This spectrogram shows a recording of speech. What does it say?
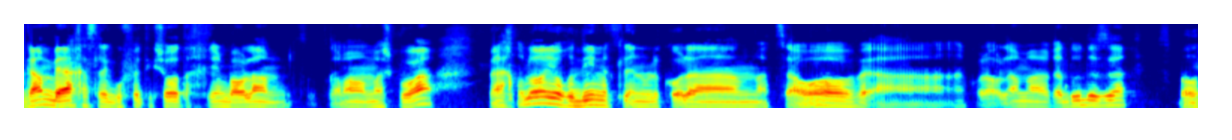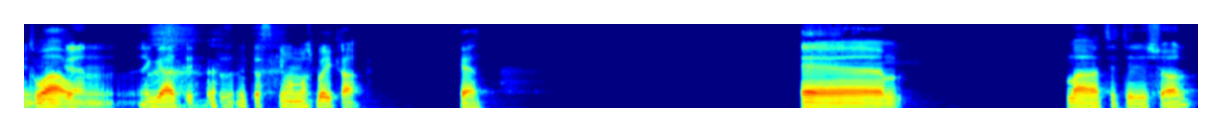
גם ביחס לגופי תקשורת אחרים בעולם, רמה ממש גבוהה, ואנחנו לא יורדים אצלנו לכל הצהוב וכל העולם הרדוד הזה. ספורט וואו. כן, הגעתי, מתעסקים ממש בעיקר. אמ, מה רציתי לשאול?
